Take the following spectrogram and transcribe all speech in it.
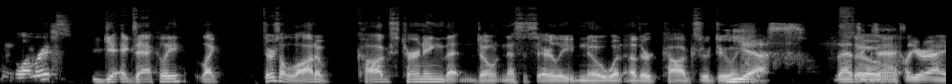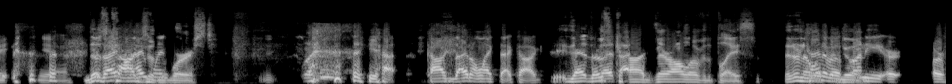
Conglomerates. yeah, exactly. Like there's a lot of cogs turning that don't necessarily know what other cogs are doing. yes that's So- exactly right yeah. those cogs I are the worst. yeah cog i don't like that cog That, those But I- cogs, they're all over the place. They don't know kind of a doing. funny or, or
